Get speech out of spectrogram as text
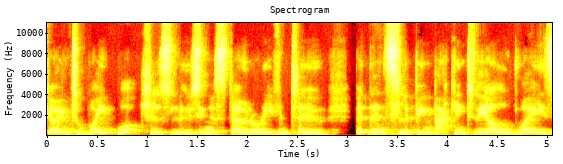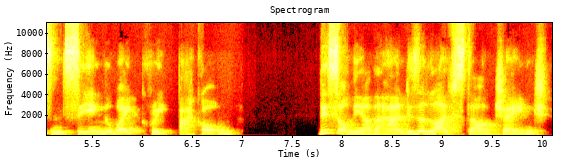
going to Weight Watchers, losing a stone or even two, but then slipping back into the old ways and seeing the weight creep back on. This, on the other hand, is a lifestyle change.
